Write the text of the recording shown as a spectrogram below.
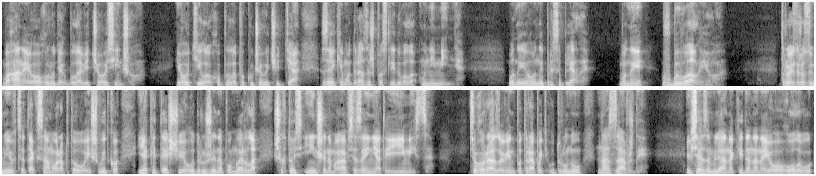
Вага на його грудях була від чогось іншого. Його тіло охопило пекуче відчуття, за яким одразу ж послідувало уніміння. Вони його не присипляли, вони вбивали його. Трой зрозумів це так само раптово і швидко, як і те, що його дружина померла, що хтось інший намагався зайняти її місце. Цього разу він потрапить у труну назавжди, і вся земля, накидана на його голову,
